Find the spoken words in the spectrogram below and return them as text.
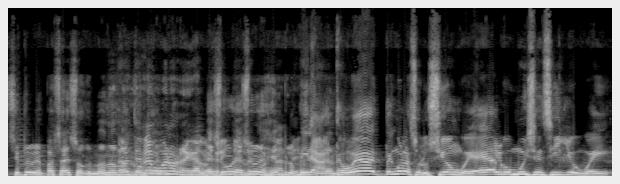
siempre me pasa eso. No, no, tenemos como- buenos regalos, Es un, es ejemplo. Mira, te voy a, tengo la solución, güey. Hay algo muy sencillo, güey.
